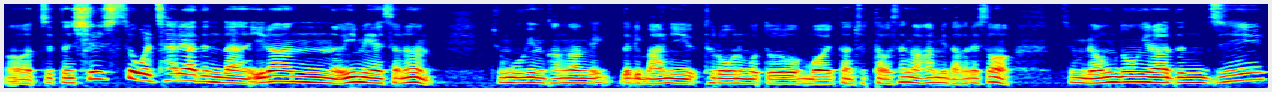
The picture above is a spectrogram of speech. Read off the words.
어, 어쨌든 실속을 차려야 된다는 이런 의미에서는 중국인 관광객들이 많이 들어오는 것도 뭐 일단 좋다고 생각합니다. 그래서 지금 명동이라든지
